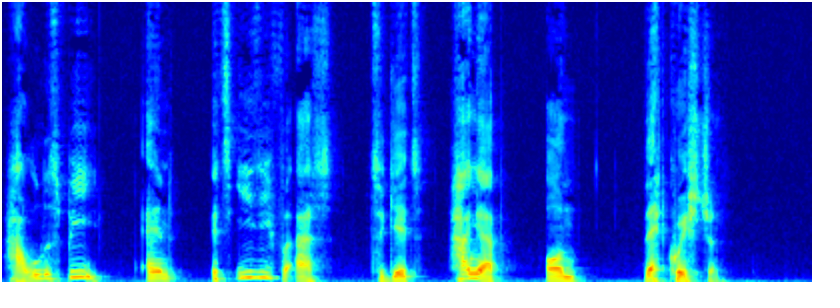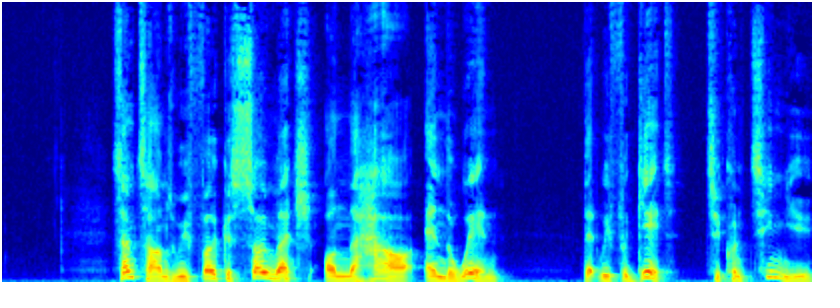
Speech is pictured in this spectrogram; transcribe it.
How will this be? And it's easy for us to get hung up on that question. Sometimes we focus so much on the how and the when that we forget to continue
